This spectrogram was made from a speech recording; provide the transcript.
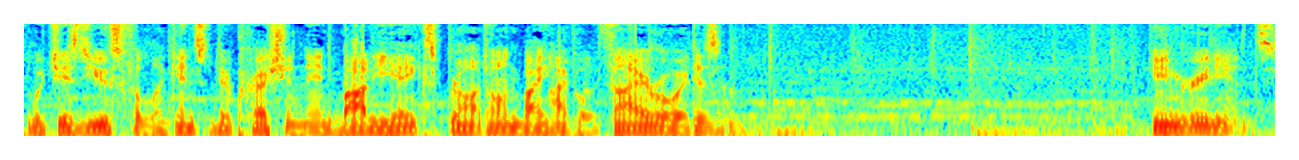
which is useful against depression and body aches brought on by hypothyroidism. Ingredients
